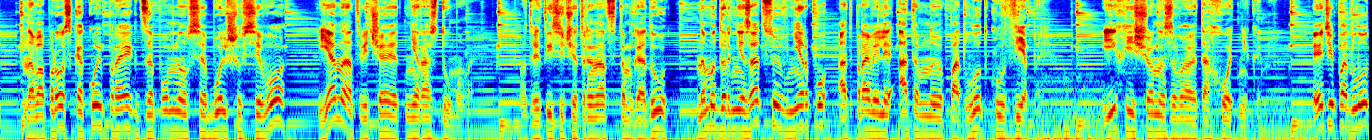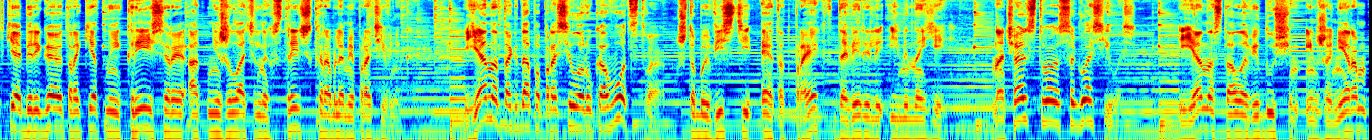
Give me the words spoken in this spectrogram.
– На вопрос, какой проект запомнился больше всего, Яна отвечает, не раздумывая. В 2013 году на модернизацию в Нерпу отправили атомную подлодку «Вепрь». Их еще называют охотниками. Эти подлодки оберегают ракетные крейсеры от нежелательных встреч с кораблями противника. Яна тогда попросила руководство, чтобы вести этот проект доверили именно ей. Начальство согласилось, и Яна стала ведущим инженером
